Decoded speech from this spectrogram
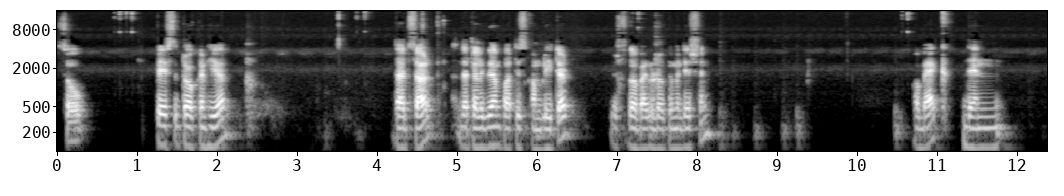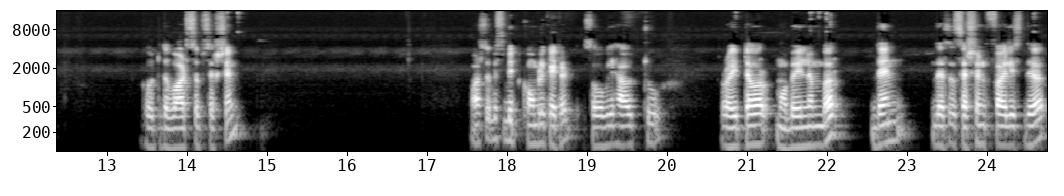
So paste the token here. That's all. The telegram part is completed. Let's go back to documentation. Go back then go to the whatsapp section whatsapp is a bit complicated so we have to write our mobile number. Then there's a session file is there.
